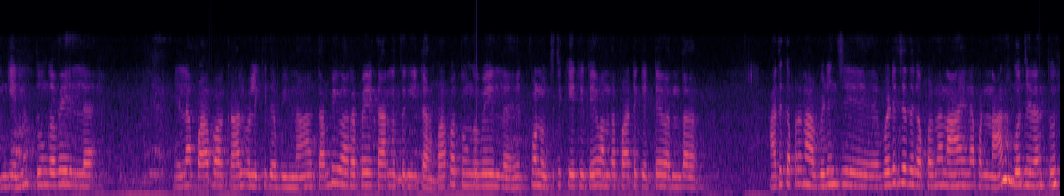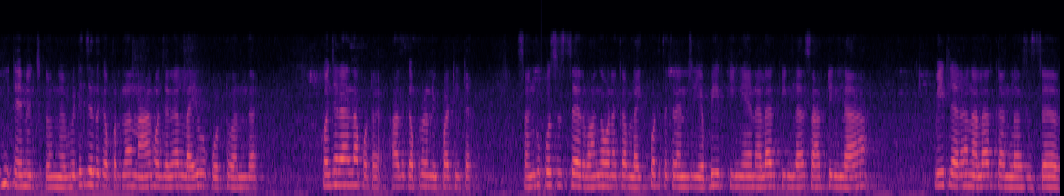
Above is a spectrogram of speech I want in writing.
இங்கே இன்னும் தூங்கவே இல்லை. எல்லாம் பாப்பா கால் வலிக்குது அப்படின்னா தம்பி வரப்போ காரில் தூங்கிட்டான். பாப்பா தூங்கவே இல்லை. ஹெட்ஃபோன் வச்சுட்டு கேட்டுகிட்டே வந்தா பாட்டு கேட்டே வந்தா. அதுக்கப்புறம் நான் விடிஞ்சு விடிஞ்சதுக்கப்புறம் தான் நான் என்ன பண்ணேன் நானும் கொஞ்ச நேரம் தூங்கிட்டேன்னு வச்சுக்கோங்க. விடிஞ்சதுக்கப்புறம் தான் நான் கொஞ்ச நேரம் லைவ் போட்டு வந்தேன். கொஞ்ச நேரம் தான் போட்டேன். அதுக்கப்புறம் நிப்பாட்டிட்டேன். சங்குப்பூ சிஸ்டர் வாங்க வணக்கம். லைக் போட்டதுக்கு நன்றி. எப்படி இருக்கீங்க? நல்லா இருக்கீங்களா? சாப்பிட்டீங்களா? வீட்டில் எல்லாம் நல்லா இருக்காங்களா சிஸ்டர்?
